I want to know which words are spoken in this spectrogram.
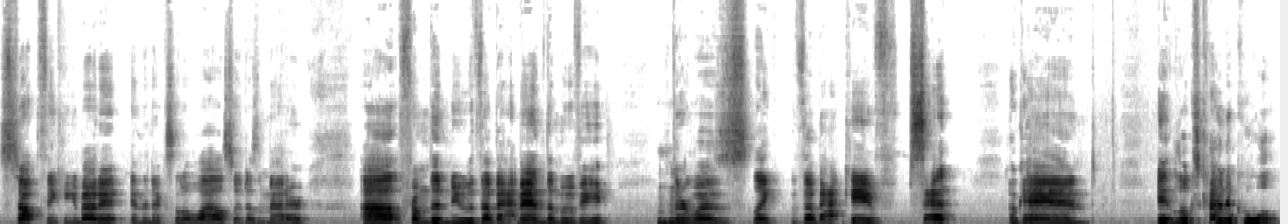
stop thinking about it in the next little while, so it doesn't matter. Uh, from the new The Batman the movie, Mhm. there was like the Batcave set, Okay, and it looks kind of cool.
